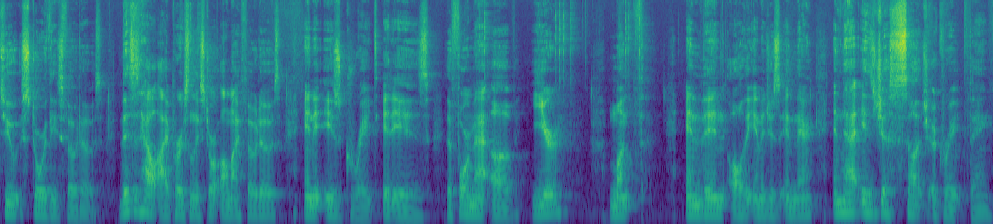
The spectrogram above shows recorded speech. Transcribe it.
to store these photos. This is how I personally store all my photos and it is great. It is the format of year, month, and then all the images in there. And that is just such a great thing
